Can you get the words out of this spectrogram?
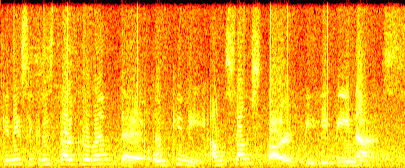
Kini si Crystal Cruente ug kini ang Sunstar Pilipinas.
